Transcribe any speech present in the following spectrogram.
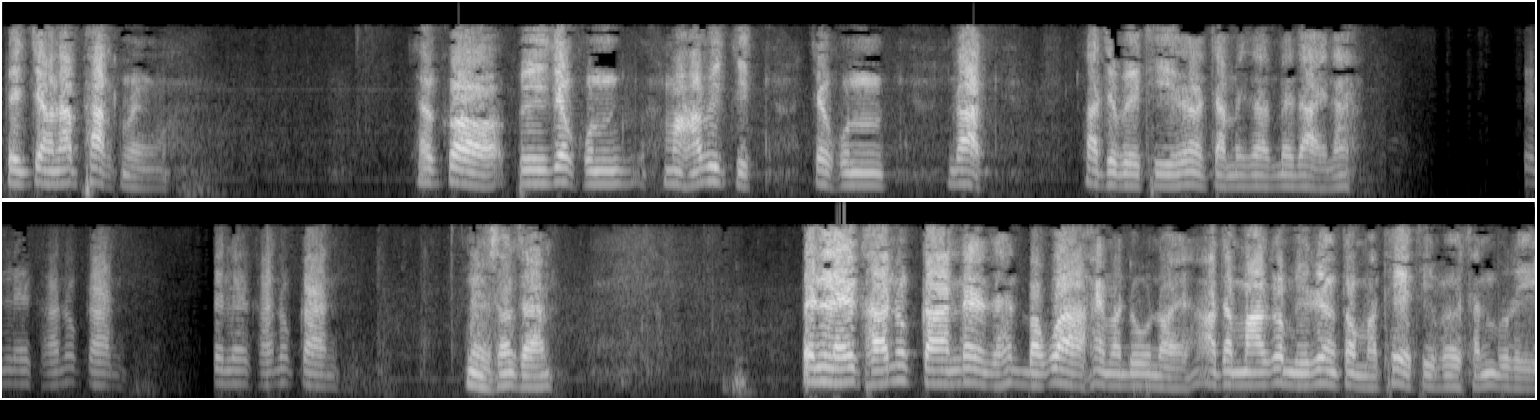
เป็นเจ้านับภาคหนึ่ง แล้วก็ปีเจ้าคุณมหาวิจิต เจ้าคุณราชราชเวทีแล้วจำไม่ได้ไม่ได้นะ เป็นเลขานุการ เป็นเลขานุการหนึ่งสองสามเป็นเลขานุการได้ท่านบอกว่าให้มาดูหน่อยอาตมาก็มีเรื่องต้องมาเทศที่เมืองสันบุรี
